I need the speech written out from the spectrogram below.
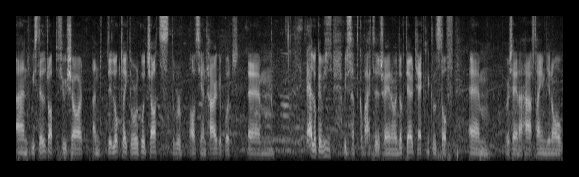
and we still dropped a few short. And they looked like they were good shots. They were obviously on target, but um, yeah, look, just, we just have to go back to the trainer. Look, their technical stuff. Um, we are saying at half time, you know,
